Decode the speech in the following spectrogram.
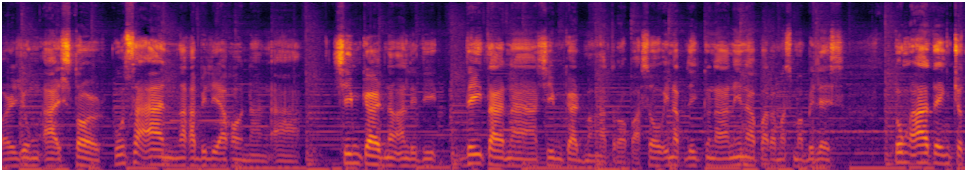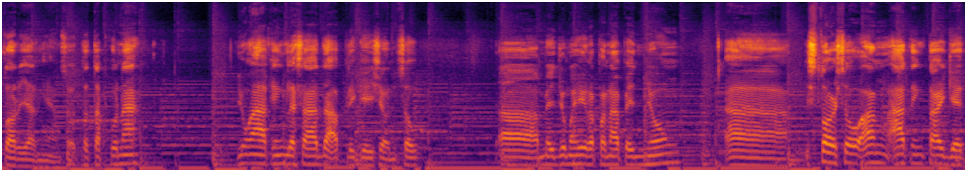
or yung ah, store kung saan nakabili ako ng ah, SIM card ng Unli Data na SIM card mga tropa. So in-update ko na kanina para mas mabilis tong ating tutorial ngayon. So tatap ko na yung aking Lazada application. So ah, medyo mahirap hanapin yung ah, store. So, ang ating target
